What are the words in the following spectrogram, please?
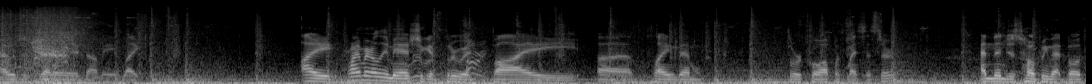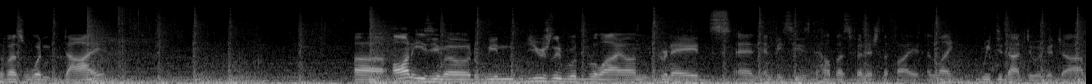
I was just generally a dummy. Like I primarily managed to get through it by uh, playing them through co-op with my sister, and then just hoping that both of us wouldn't die. Uh, on easy mode, we usually would rely on grenades and NPCs to help us finish the fight, and like we did not do a good job.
